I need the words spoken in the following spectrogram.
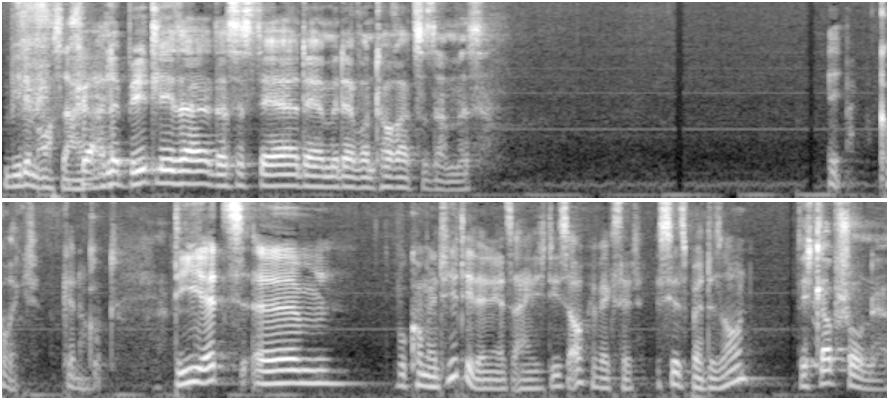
wie dem auch sei. Für alle Bildleser, das ist der, der mit der Von Torra zusammen ist. Ja, korrekt, genau. Gut. Die jetzt, ähm, wo kommentiert die denn jetzt eigentlich? Die ist auch gewechselt. Ist sie jetzt bei The Zone? Ich glaube schon, ja.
